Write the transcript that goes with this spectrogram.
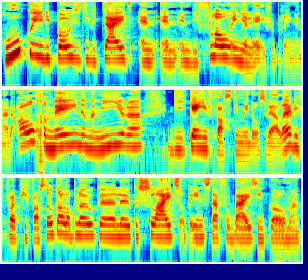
Hoe kun je die positiviteit en, en, en die flow in je leven brengen? Nou, de algemene manieren, die ken je vast inmiddels wel. Hè? Die heb je vast ook al op leuke, leuke slides op Insta voorbij zien komen.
